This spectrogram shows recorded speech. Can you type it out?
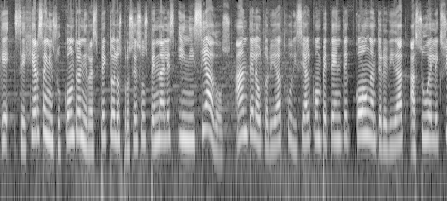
que se ejerzan en su contra ni respecto de los procesos penales iniciados ante la autoridad judicial competente con anterioridad a su elección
